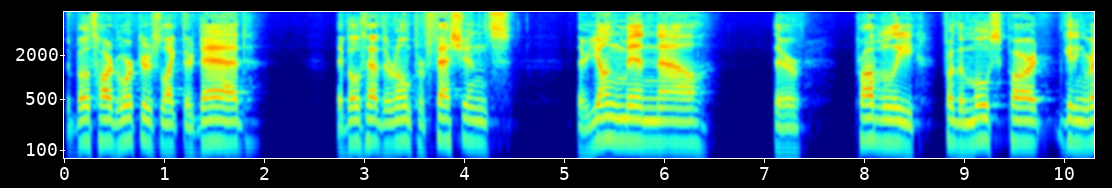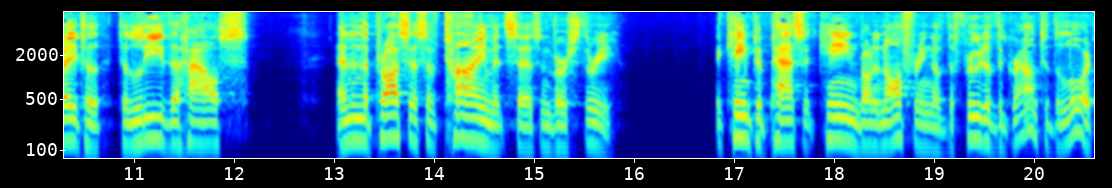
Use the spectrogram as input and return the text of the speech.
They're both hard workers like their dad. They both have their own professions. They're young men now. They're probably, for the most part, getting ready to, to leave the house. And in the process of time, it says in verse 3 it came to pass that Cain brought an offering of the fruit of the ground to the Lord.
